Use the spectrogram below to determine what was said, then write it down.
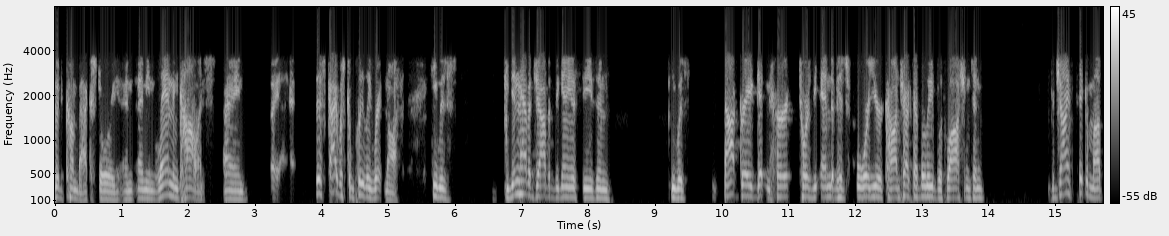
good comeback story? And I mean, Landon Collins. I mean, this guy was completely written off. He was he didn't have a job at the beginning of the season. He was not great, getting hurt towards the end of his four year contract, I believe, with Washington. The Giants pick him up,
